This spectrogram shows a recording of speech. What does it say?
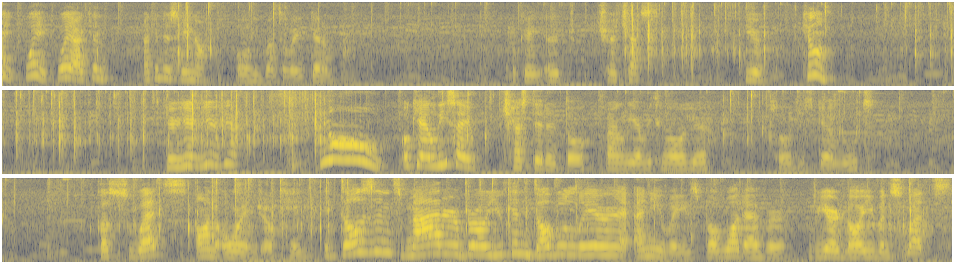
wait, wait, wait. I can, I can just Hannah. Oh, he went away. Get him. Okay, uh, ch chest. Here, kill him. Here, here, here, here. Okay, at least I chested it though. Finally, everything over here. So just get loot. Cause sweats on orange, okay. It doesn't matter, bro. You can double layer it anyways, but whatever. We are not even sweats.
